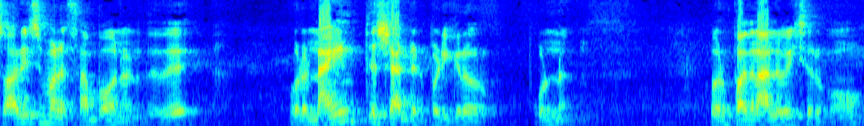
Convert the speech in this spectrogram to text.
சுவாரஸ்யமான சம்பவம் நடந்தது. ஒரு நைன்த்து ஸ்டாண்டர்ட் படிக்கிற ஒரு பொண்ணு. ஒரு பதினாலு வயசு இருக்கும்.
